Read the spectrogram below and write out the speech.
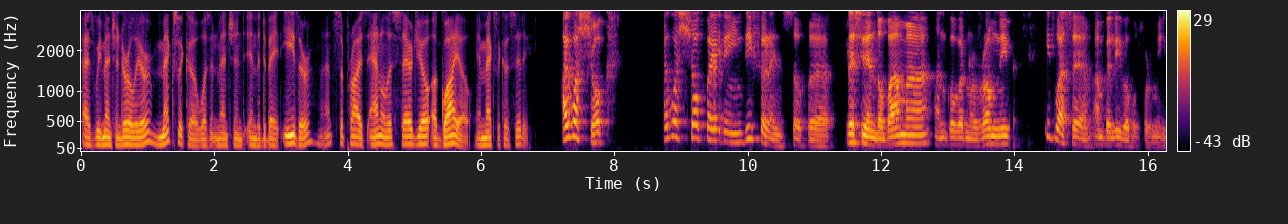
As we mentioned earlier, Mexico wasn't mentioned in the debate either. That surprised analyst Sergio Aguayo in Mexico City. I was shocked. I was shocked by the indifference of uh, President Obama and Governor Romney it was uh, unbelievable for me.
